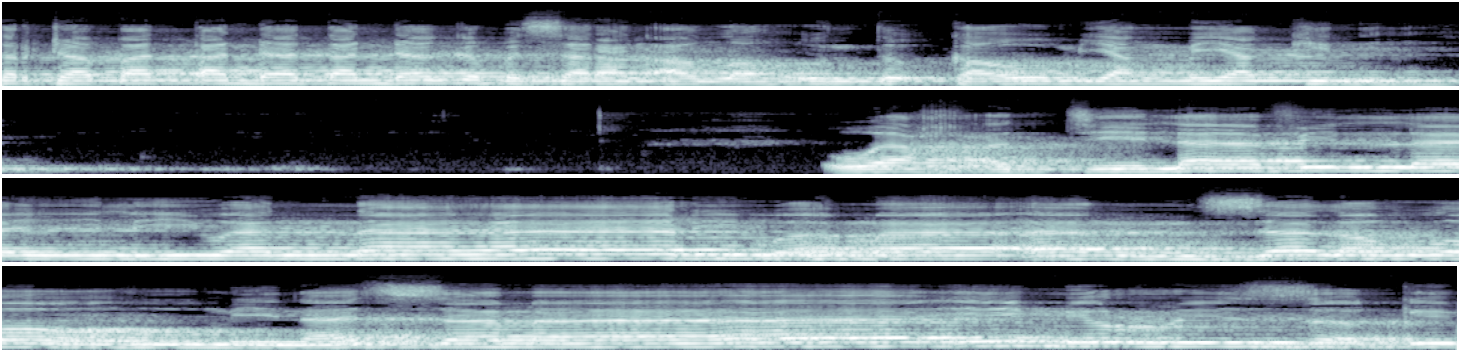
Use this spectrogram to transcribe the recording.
terdapat tanda-tanda kebesaran Allah untuk kaum yang meyakini. واختلاف الليل والنهار وما أنزل الله من السماء من رزق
